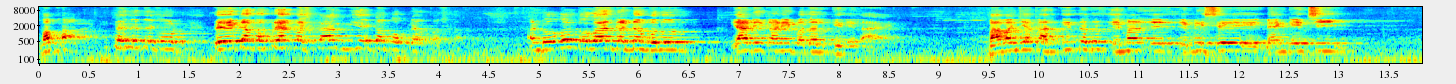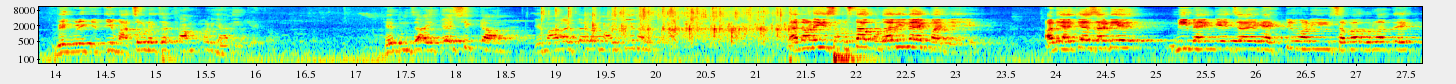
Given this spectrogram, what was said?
बाबा उपनेते कोण? ते एका कोपऱ्यात बसणार मी एका कोपऱ्यात बसणार. आणि दोघं दोघांकडनं बोलून या ठिकाणी बदल केलेला आहे. बाबांच्या कारकिर्दीतच एम एम एस ए बँकेची वेगवेगळी ती वाचवण्याचं काम पण ह्याने केलं. हे तुमचं ऐतिहासिक काम हे महाराष्ट्राला माहिती नाही. त्यामुळे ही संस्था बुडाली नाही पाहिजे. आणि ह्याच्यासाठी मी बँकेचा एक ऍक्टिव्ह आणि सभागृहात एक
